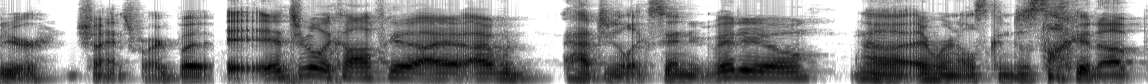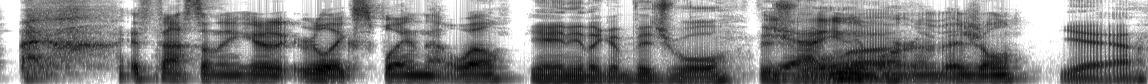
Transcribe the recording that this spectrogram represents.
your shine spark. But it, it's really complicated. I, I would have to like send you a video. Uh, everyone else can just look it up. it's not something you can really explain that well. Yeah, you need like a visual. visual yeah, you need uh, more of a visual. Yeah,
